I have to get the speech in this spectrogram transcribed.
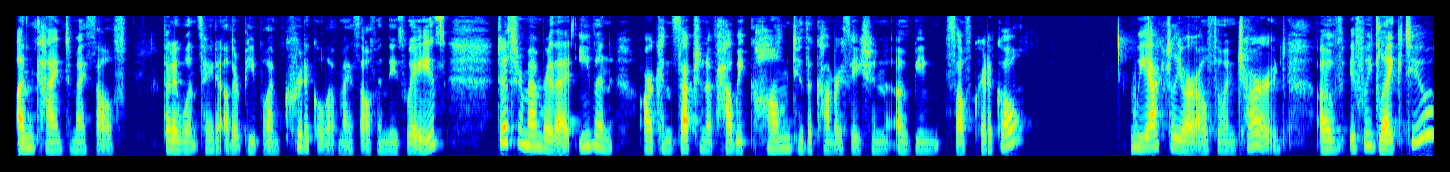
unkind to myself that I wouldn't say to other people. I'm critical of myself in these ways. Just remember that even our conception of how we come to the conversation of being self critical we actually are also in charge of if we'd like to,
